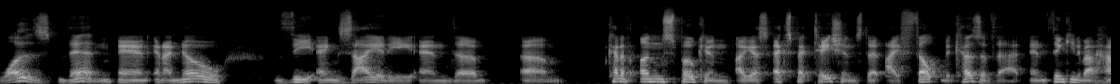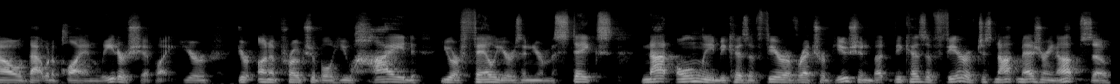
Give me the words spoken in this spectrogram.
was then, and and I know the anxiety and the um, kind of unspoken, I guess, expectations that I felt because of that, and thinking about how that would apply in leadership. Like you're you're unapproachable, you hide your failures and your mistakes, not only because of fear of retribution, but because of fear of just not measuring up. So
